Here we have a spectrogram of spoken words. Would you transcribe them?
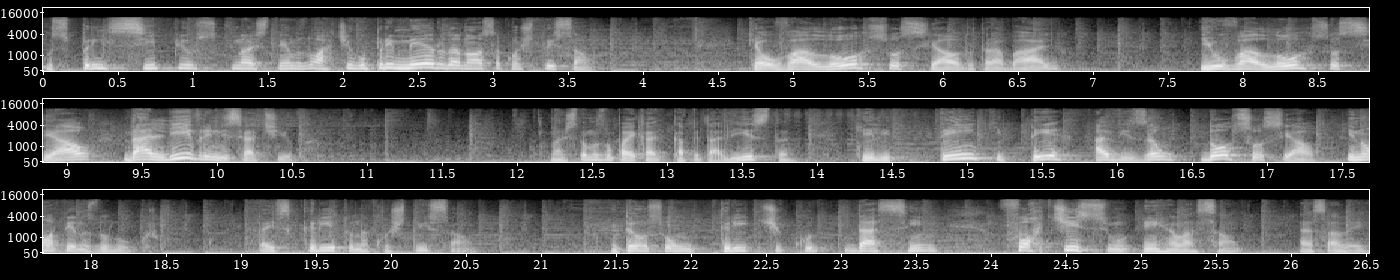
os princípios que nós temos no artigo 1 da nossa Constituição, que é o valor social do trabalho e o valor social da livre iniciativa. Nós estamos num país capitalista que ele tem que ter a visão do social e não apenas do lucro. Está escrito na Constituição. Então eu sou um crítico da sim fortíssimo em relação a essa lei.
